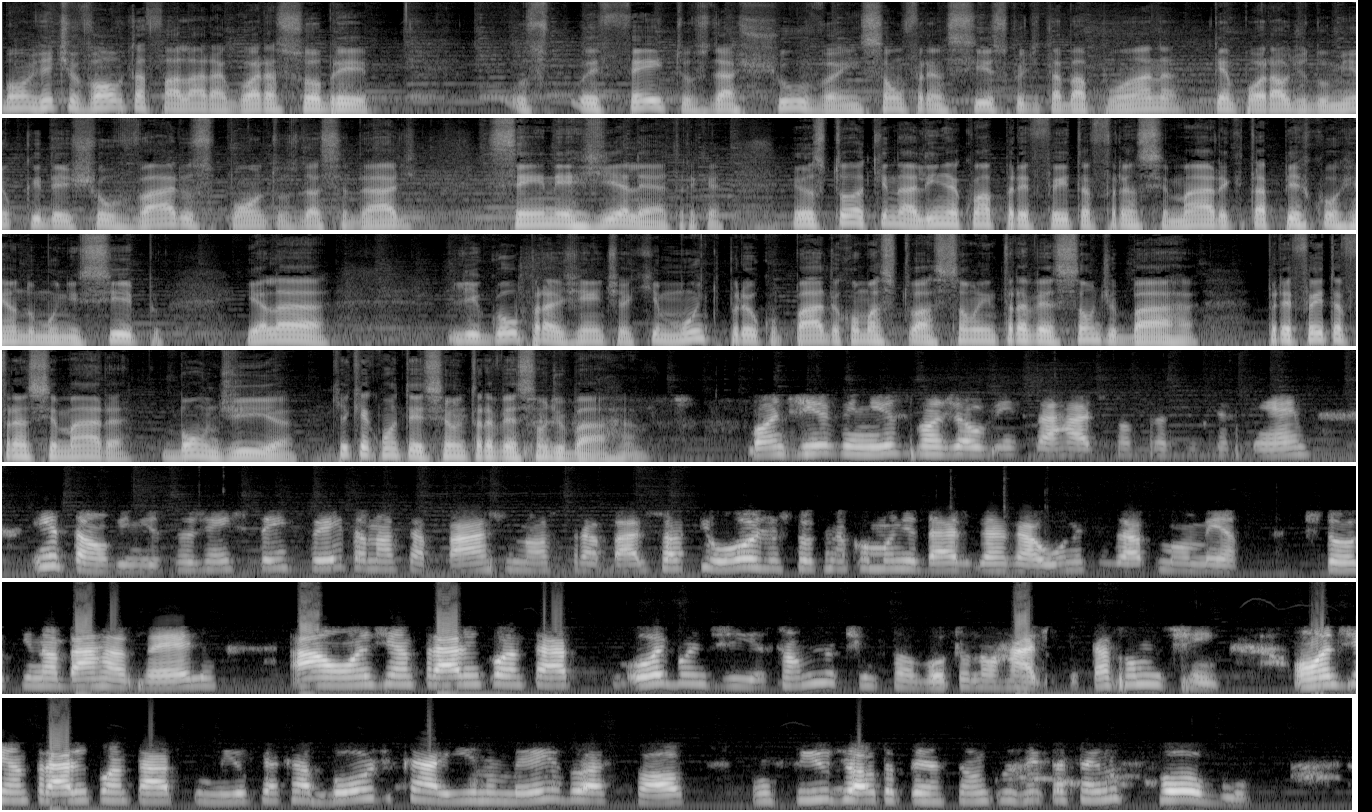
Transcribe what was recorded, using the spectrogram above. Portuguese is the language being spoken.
Bom, a gente volta a falar agora sobre os efeitos da chuva em São Francisco de Tabapuana, temporal de domingo, que deixou vários pontos da cidade sem energia elétrica. Eu estou aqui na linha com a prefeita Francimara, que está percorrendo o município, e ela ligou para a gente aqui muito preocupada com uma situação em Travessão de Barra. Prefeita Francimara, bom dia. O que, aconteceu em Travessão de Barra? Bom dia, Vinícius. Bom dia, ouvintes da Rádio São Francisco FM. Então, Vinícius, a gente tem feito a nossa parte, o nosso trabalho, só que hoje eu estou aqui na comunidade Gargaú, nesse exato momento. Estou aqui na Barra Velha, aonde entraram em contato. Oi, bom dia. Só um minutinho, por favor, estou no rádio aqui, tá? Só um minutinho. Onde entraram em contato comigo que acabou de cair no meio do asfalto um fio de alta tensão, inclusive está saindo fogo.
